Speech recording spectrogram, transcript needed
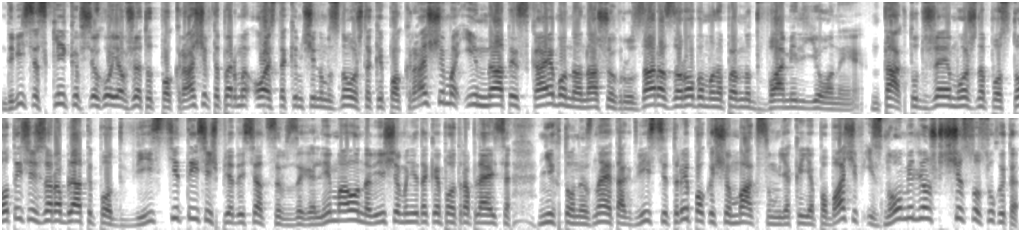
Дивіться, скільки всього я вже тут покращив. Тепер ми ось таким чином знову ж таки покращимо і натискаємо на нашу гру. Зараз заробимо, напевно, 2 мільйони. Так, тут вже можна по 100 тисяч заробляти, по 200 тисяч 50 це взагалі мало. Навіщо мені таке потрапляється? Ніхто не знає. Так, 203 поки що максимум, який я побачив, і знову мільйон 600. Слухайте,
